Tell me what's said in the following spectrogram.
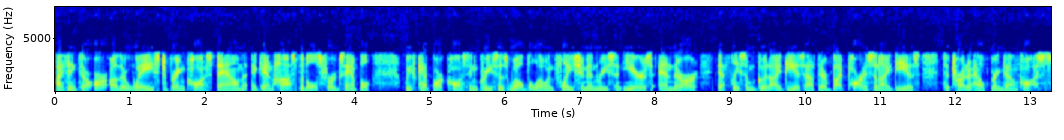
I think there are other ways to bring costs down. Again, hospitals, for example, we've kept our cost increases well below inflation in recent years, and there are definitely some good ideas out there, bipartisan ideas, to try to help bring down costs.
